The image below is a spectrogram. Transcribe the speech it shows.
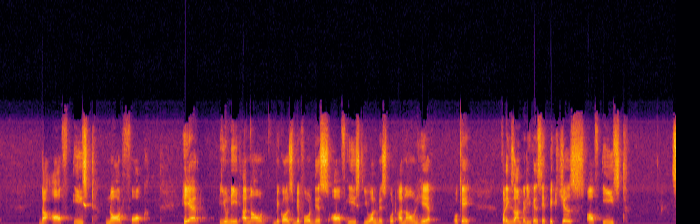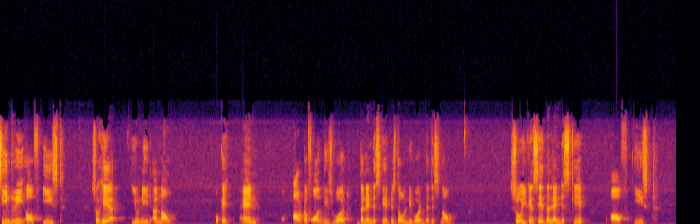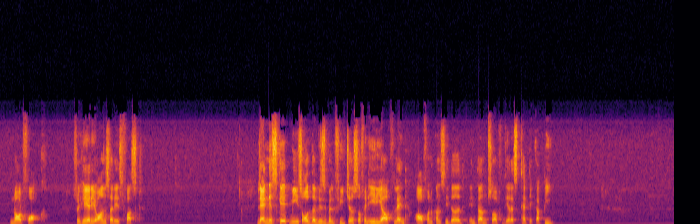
the of East Norfolk. Here you need a noun because before this of East you always put a noun here. Okay. For example, you can say pictures of East, scenery of East. So here you need a noun. Okay. And out of all these words, the landscape is the only word that is noun. So you can say the landscape of East Norfolk. So here your answer is first. Landscape means all the visible features of an area of land often considered in terms of their aesthetic appeal.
